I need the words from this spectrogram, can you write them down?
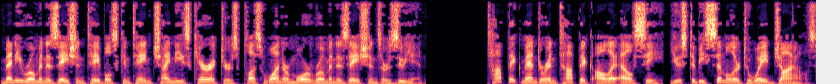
many romanization tables contain Chinese characters plus one or more romanizations or zhuyin. Topic Mandarin Topic Ala LC, used to be similar to Wade Giles,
